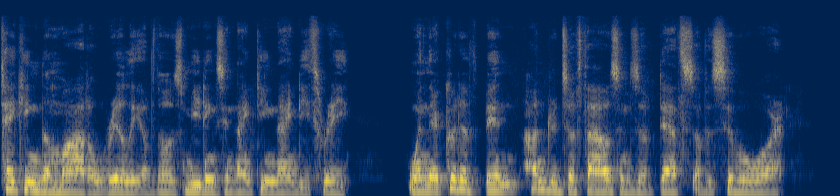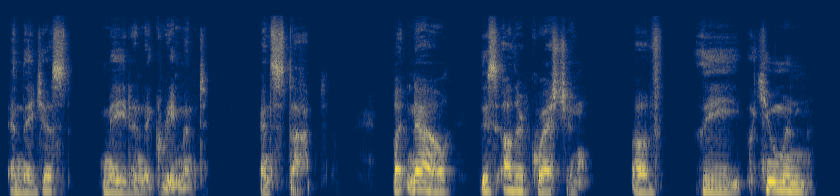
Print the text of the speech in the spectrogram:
taking the model really of those meetings in 1993 when there could have been hundreds of thousands of deaths of a civil war and they just made an agreement and stopped. But now, this other question of the human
